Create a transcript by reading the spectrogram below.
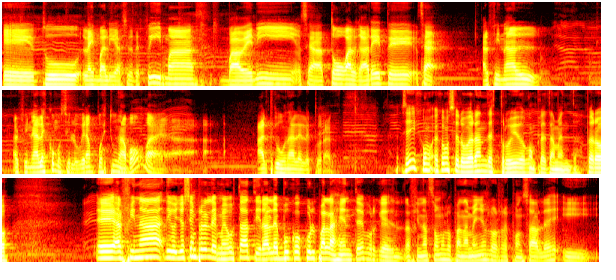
Eh, tú, la invalidación de firmas va a venir, o sea, todo al garete, o sea, al final, al final es como si le hubieran puesto una bomba a- al tribunal electoral. Sí, es como, es como si lo hubieran destruido completamente. Pero eh, al final, digo, yo siempre le, me gusta tirarle buco culpa a la gente porque al final somos los panameños los responsables y,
